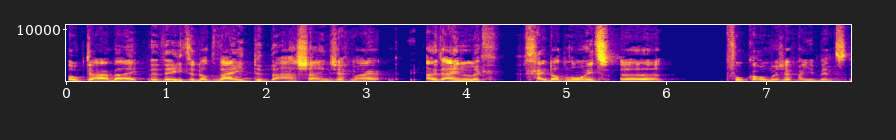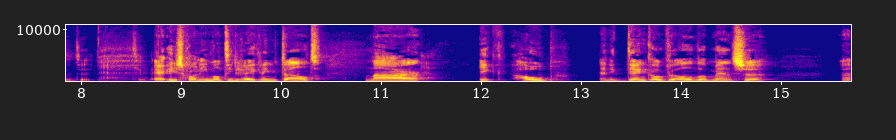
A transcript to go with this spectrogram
ook daarbij... We weten dat wij de baas zijn, zeg maar. Uiteindelijk ga je dat nooit voorkomen, zeg maar. Je bent, de, er is gewoon iemand die de rekening betaalt. Maar ik hoop en ik denk ook wel dat mensen, uh,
